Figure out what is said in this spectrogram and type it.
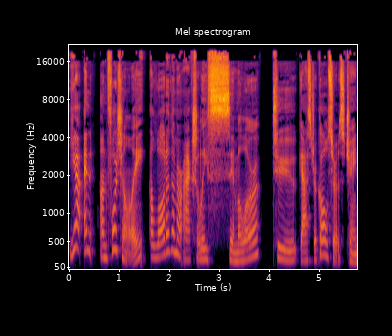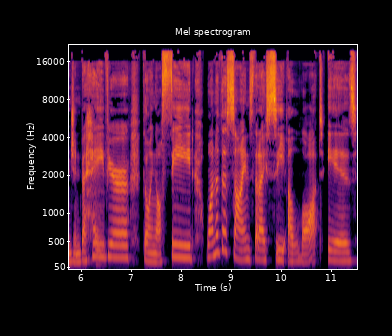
Yeah. And unfortunately, a lot of them are actually similar to gastric ulcers, change in behavior, going off feed. One of the signs that I see a lot is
